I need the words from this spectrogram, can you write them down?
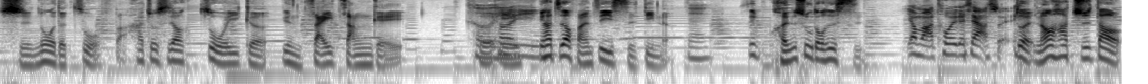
史诺的做法，他就是要做一个有点栽赃给柯因，因为他知道反正自己死定了。对，所以横竖都是死，要么拖一个下水。对，然后他知道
